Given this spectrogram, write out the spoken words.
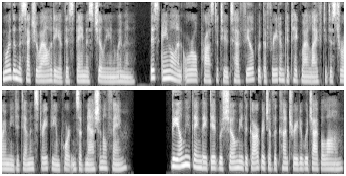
more than the sexuality of this famous Chilean women, this anal and oral prostitutes have filled with the freedom to take my life to destroy me to demonstrate the importance of national fame? The only thing they did was show me the garbage of the country to which I belong,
